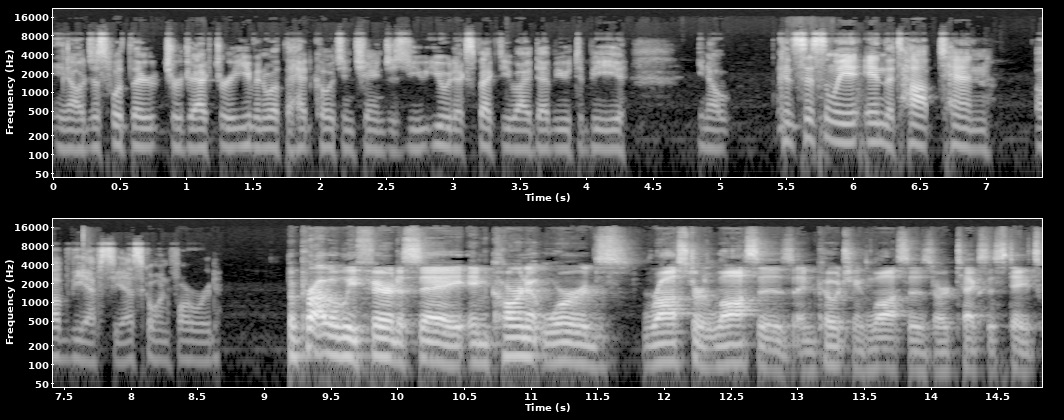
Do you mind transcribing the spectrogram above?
you know, just with their trajectory, even with the head coaching changes, you, you would expect UIW to be, you know, consistently in the top 10 of the FCS going forward. But probably fair to say, Incarnate Word's, roster losses and coaching losses are Texas State's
